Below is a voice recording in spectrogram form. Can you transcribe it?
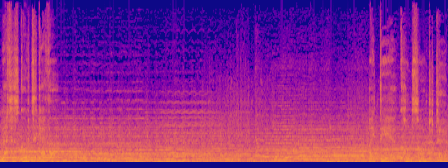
Let us go together. My dear consort too.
